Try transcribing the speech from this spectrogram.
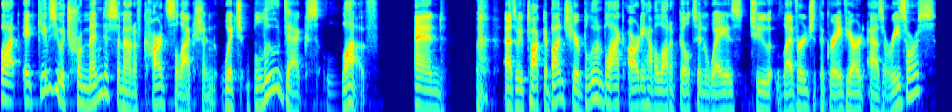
but it gives you a tremendous amount of card selection, which blue decks love. And as we've talked a bunch here, blue and black already have a lot of built-in ways to leverage the graveyard as a resource.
